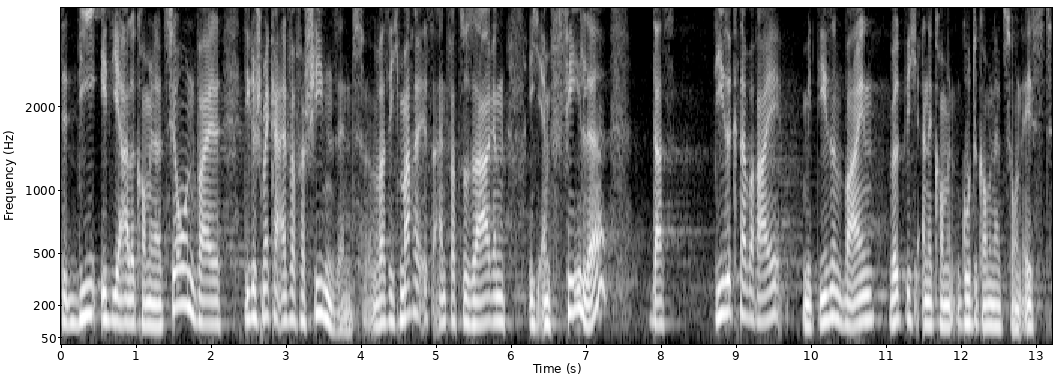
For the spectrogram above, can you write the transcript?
die ideale Kombination, weil die Geschmäcker einfach verschieden sind. Was ich mache, ist einfach zu sagen, ich empfehle, dass diese Knabberei mit diesem Wein wirklich eine gute Kombination ist.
